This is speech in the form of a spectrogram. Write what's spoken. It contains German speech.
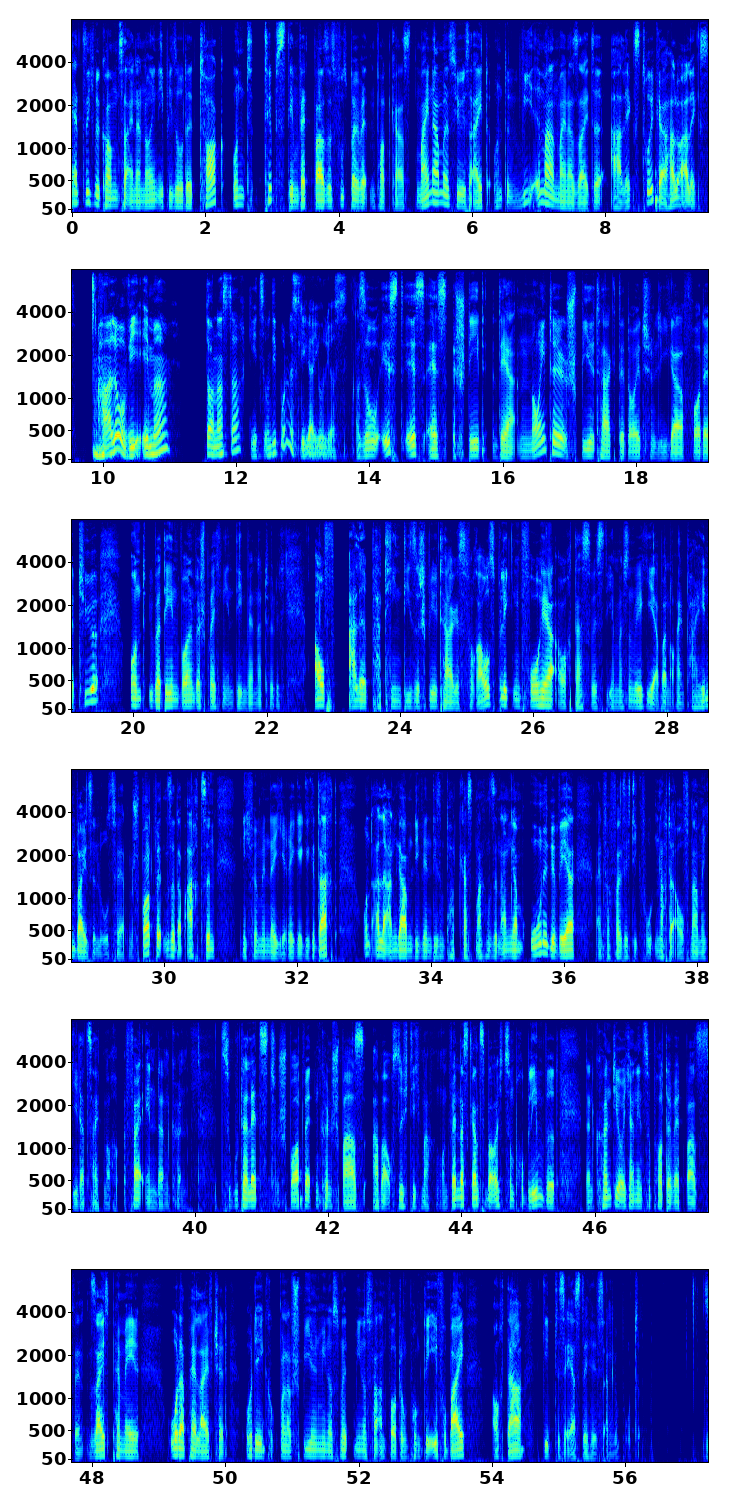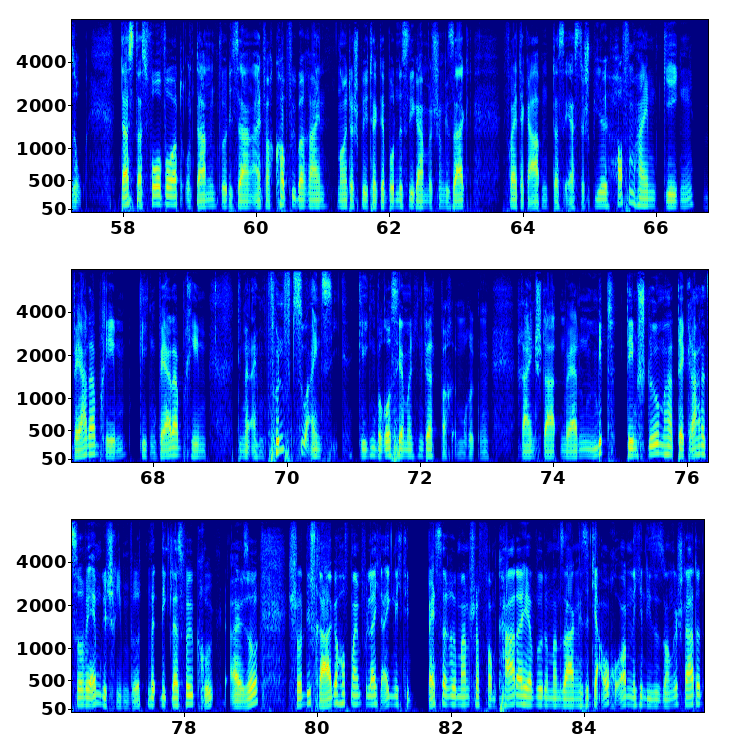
Herzlich willkommen zu einer neuen Episode Talk und Tipps, dem Wettbasis Fußballwetten Podcast. Mein Name ist Julius Eid und wie immer an meiner Seite Alex Trücker. Hallo Alex. Hallo, wie immer. Donnerstag geht's um die Bundesliga, Julius. So ist es. Es steht der neunte Spieltag der deutschen Liga vor der Tür und über den wollen wir sprechen, indem wir natürlich auf alle Partien dieses Spieltages vorausblicken. Vorher, auch das wisst ihr, müssen wir hier aber noch ein paar Hinweise loswerden. Sportwetten sind ab 18 nicht für Minderjährige gedacht und alle Angaben, die wir in diesem Podcast machen, sind Angaben ohne Gewähr, einfach weil sich die Quoten nach der Aufnahme jederzeit noch verändern können. Zu guter Letzt, Sportwetten können Spaß, aber auch süchtig machen. Und wenn das Ganze bei euch zum Problem wird, dann könnt ihr euch an den Support der Wettbasis wenden, sei es per Mail oder per Live-Chat oder ihr guckt mal auf spielen-mit-verantwortung.de vorbei. Auch da gibt es erste Hilfsangebote. So, das das Vorwort und dann würde ich sagen, einfach Kopf über rein. Neunter Spieltag der Bundesliga haben wir schon gesagt. Freitagabend das erste Spiel. Hoffenheim gegen Werder Bremen. Gegen Werder Bremen, die mit einem 5 zu 1 Sieg gegen Borussia Mönchengladbach im Rücken reinstarten werden. Mit dem Stürmer, der gerade zur WM geschrieben wird, mit Niklas Füllkrug. Also schon die Frage, Hoffenheim vielleicht eigentlich die bessere Mannschaft vom Kader her, würde man sagen. sind ja auch ordentlich in die Saison gestartet.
